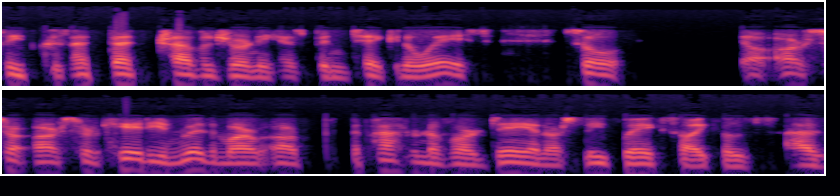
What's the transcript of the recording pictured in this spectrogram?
sleep because that, that travel journey has been taken away. So our our circadian rhythm, our, our the pattern of our day and our sleep wake cycles has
